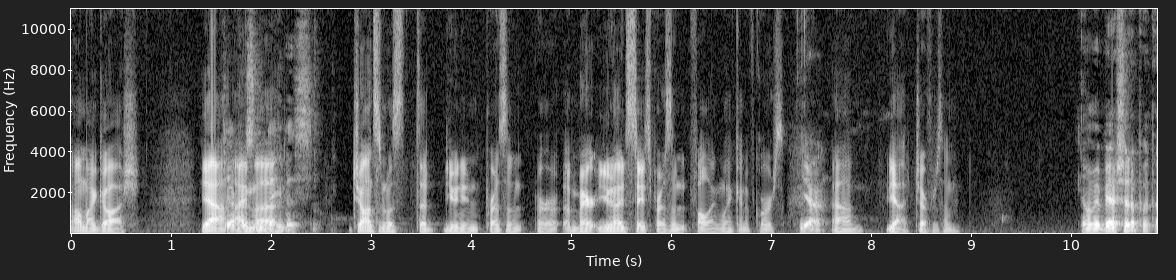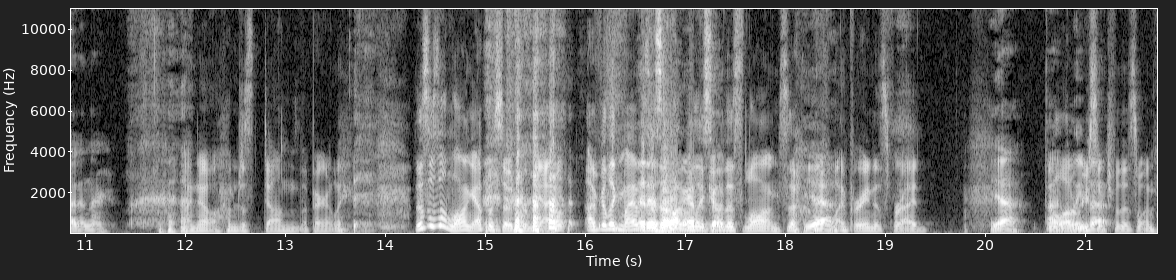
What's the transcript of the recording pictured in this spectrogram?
Oh my gosh. Yeah, Jefferson I'm uh, Davis. Johnson was the Union president or Amer- United States president following Lincoln, of course. Yeah. Um, yeah, Jefferson. Oh, maybe I should have put that in there. I know. I'm just dumb. Apparently, this is a long episode for me. I don't. I feel like my It episodes is a long only episode. go this long, so Yeah. my brain is fried. Yeah. Did a lot of research that. for this one.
